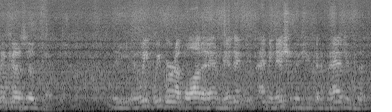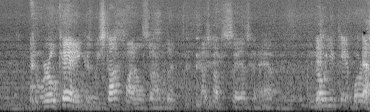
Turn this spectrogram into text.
because of the, and we, we burn up a lot of ammunition, as you can imagine, but, we're okay, because we stockpile some, but I was about to say that's gonna happen. No, you can't borrow.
